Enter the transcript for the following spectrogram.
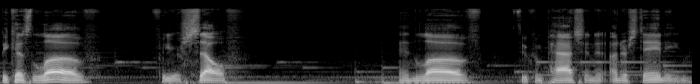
Because love for yourself and love through compassion and understanding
